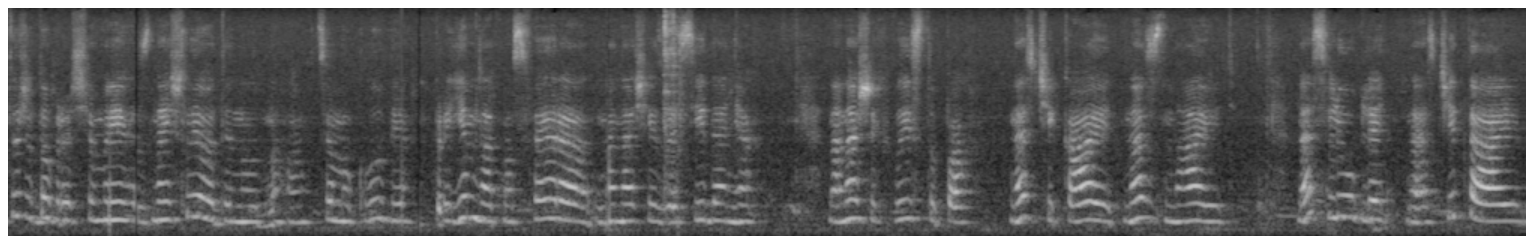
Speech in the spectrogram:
Дуже добре, що ми знайшли один одного в цьому клубі. Приємна атмосфера на наших засіданнях, на наших виступах. Нас чекають, нас знають, Нас люблять, нас читають.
